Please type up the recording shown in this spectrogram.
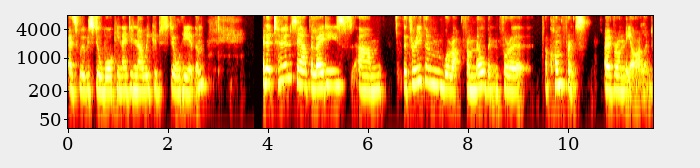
as we were still walking. They didn't know we could still hear them. And it turns out the ladies, um, the three of them were up from Melbourne for a, a conference over on the island.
